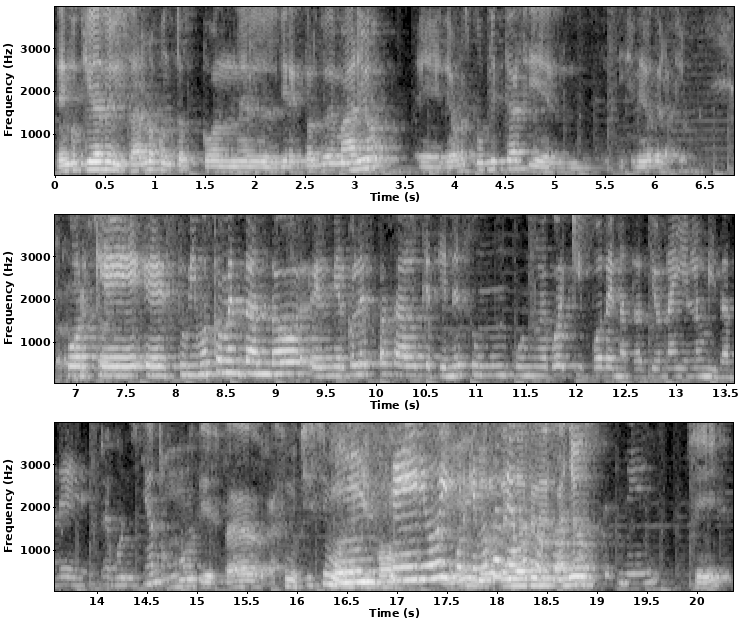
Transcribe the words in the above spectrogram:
Tengo que ir a revisarlo junto con el director de Mario eh, de Obras Públicas y el ingeniero de la ciudad. Porque estuvimos comentando el miércoles pasado que tienes un, un nuevo equipo de natación ahí en la unidad de Revolución. No, tío, está hace muchísimo. ¿En serio? ¿Y Sí, por qué no sabíamos hace 10 nosotros? años. Sí,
